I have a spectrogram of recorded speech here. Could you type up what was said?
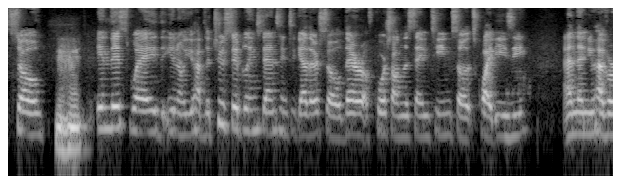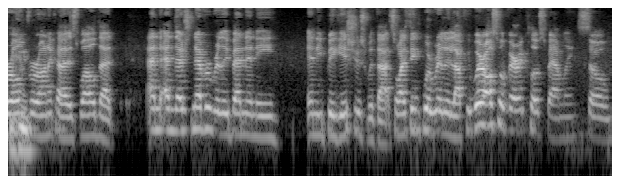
So mm-hmm. in this way, you know, you have the two siblings dancing together, so they're of course on the same team, so it's quite easy. And then you have Earl mm-hmm. and Veronica as well. That and and there's never really been any any big issues with that. So I think we're really lucky. We're also a very close family, so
